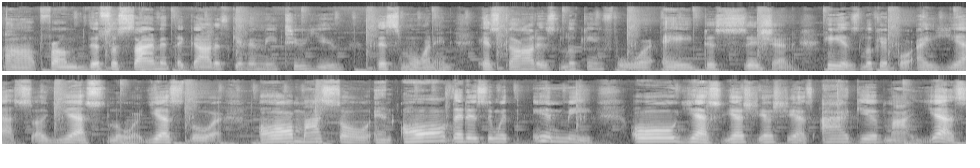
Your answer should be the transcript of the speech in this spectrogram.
uh, from this assignment that God has given me to you this morning is God is looking for a decision. He is looking for a yes, a yes, Lord. Yes, Lord. All my soul and all that is within me. Oh, yes, yes, yes, yes. I give my yes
